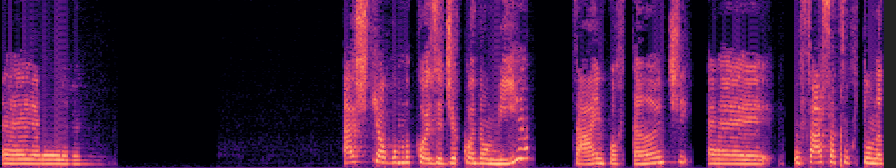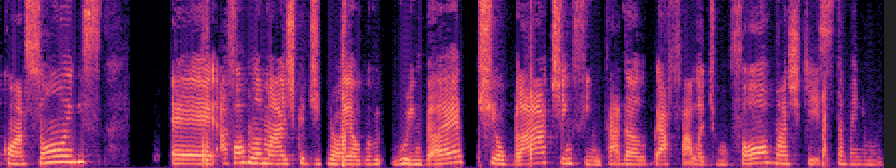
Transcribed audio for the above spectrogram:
É... Acho que alguma coisa de economia, tá? Importante. É... O Faça Fortuna com Ações, é, a fórmula mágica de Joel Greenblatt ou Blatt, enfim, cada lugar fala de uma forma, acho que esse também é muito,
